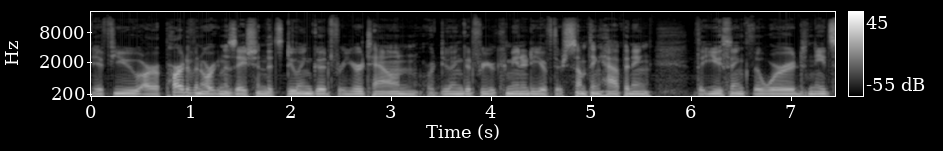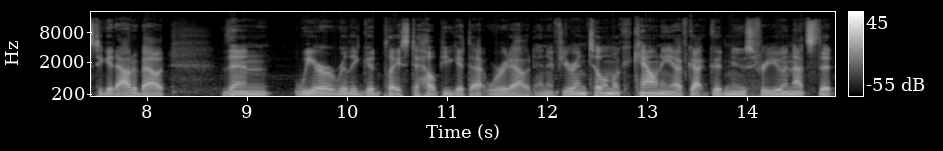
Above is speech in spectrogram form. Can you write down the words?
if you are a part of an organization that's doing good for your town or doing good for your community, or if there's something happening that you think the word needs to get out about, then we are a really good place to help you get that word out. And if you're in Tillamook County, I've got good news for you, and that's that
